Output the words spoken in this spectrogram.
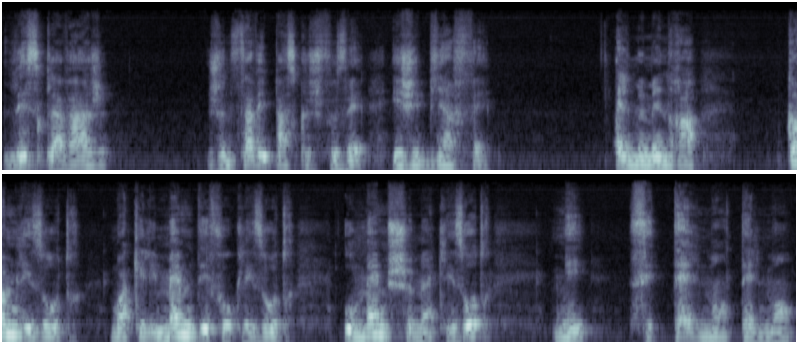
L'esclavage, je ne savais pas ce que je faisais et j'ai bien fait. Elle me mènera comme les autres, moi qui ai les mêmes défauts que les autres, au même chemin que les autres, mais c'est tellement, tellement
